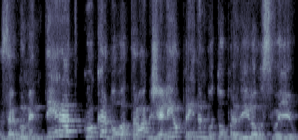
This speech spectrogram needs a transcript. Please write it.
zargumentirati, kot bo otrok želel, preden bo to pravilo usvojil.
